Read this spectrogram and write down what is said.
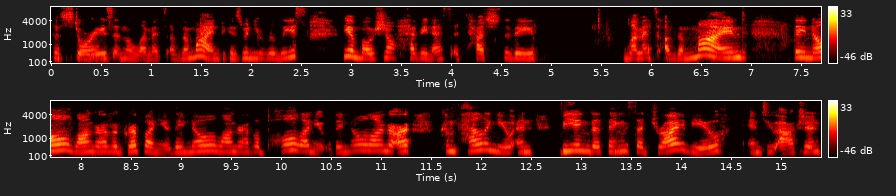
the stories and the limits of the mind because when you release the emotional heaviness attached to the limits of the mind, they no longer have a grip on you. They no longer have a pull on you. They no longer are compelling you and being the things that drive you into action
